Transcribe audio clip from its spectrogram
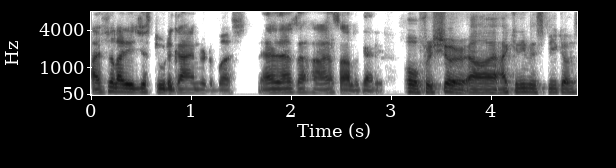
I feel like they just threw the guy under the bus. That's, that's, how, that's how I look at it. Oh, for sure. Uh, I can even speak of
